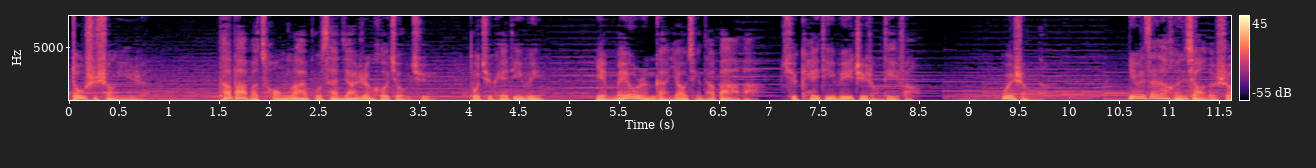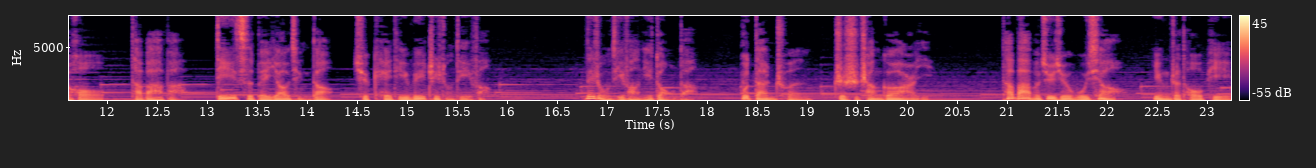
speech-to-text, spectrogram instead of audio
都是生意人，他爸爸从来不参加任何酒局，不去 KTV，也没有人敢邀请他爸爸去 KTV 这种地方。为什么呢？因为在他很小的时候，他爸爸第一次被邀请到去 KTV 这种地方。那种地方你懂的，不单纯只是唱歌而已。他爸爸拒绝无效，硬着头皮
